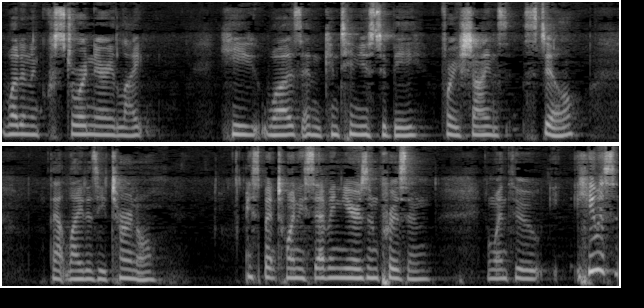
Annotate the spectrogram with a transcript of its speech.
what an extraordinary light he was and continues to be, for he shines still. That light is eternal. He spent 27 years in prison and went through, he was,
